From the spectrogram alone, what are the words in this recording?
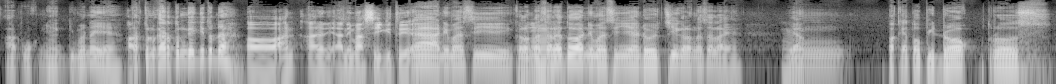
artworknya gimana ya? Kartun-kartun kayak gitu dah. Oh, an- an- animasi gitu ya? Ya animasi. Kalau nggak salah tuh animasinya Doci kalau nggak salah ya. Yang pakai topi dog terus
